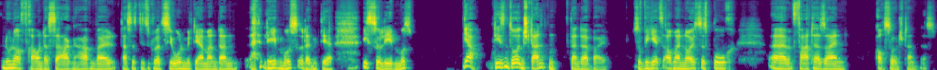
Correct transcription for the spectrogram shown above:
nur noch Frauen das Sagen haben, weil das ist die Situation, mit der man dann leben muss oder mit der ich so leben muss. Ja, die sind so entstanden dann dabei. So wie jetzt auch mein neuestes Buch äh, Vater sein auch so entstanden ist.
